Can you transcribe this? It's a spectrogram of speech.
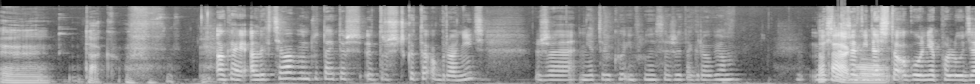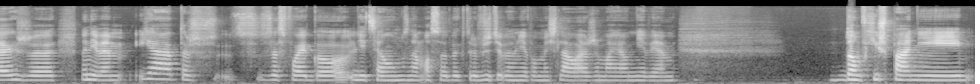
E, tak. Okej, ale chciałabym tutaj też y, troszeczkę to obronić, że nie tylko influencerzy tak robią. Myślę, tak, że no. widać to ogólnie po ludziach, że no nie wiem, ja też ze swojego liceum znam osoby, które w życiu bym nie pomyślała, że mają, nie wiem, dom w Hiszpanii,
